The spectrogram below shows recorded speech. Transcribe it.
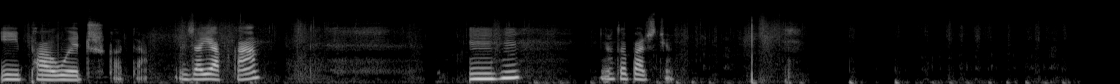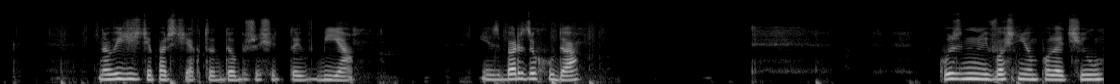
i pałeczka ta. Zajawka. Mhm. No to patrzcie. No widzicie, patrzcie jak to dobrze się tutaj wbija. Jest bardzo chuda. Kuzyn mi właśnie ją polecił.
